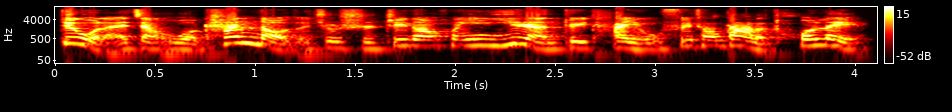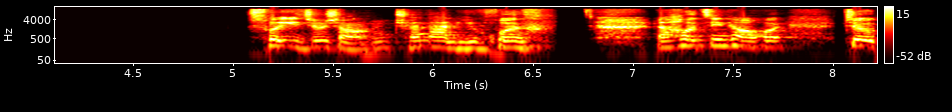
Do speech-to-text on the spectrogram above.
对我来讲，我看到的就是这段婚姻依然对他有非常大的拖累，所以就想劝他离婚，然后经常会就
